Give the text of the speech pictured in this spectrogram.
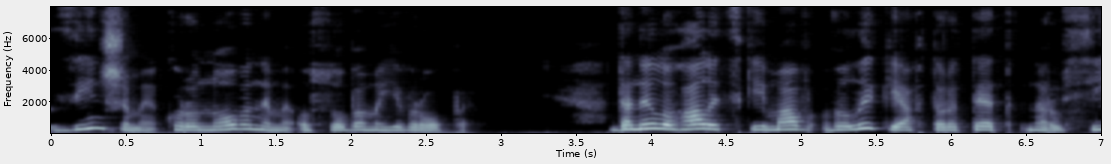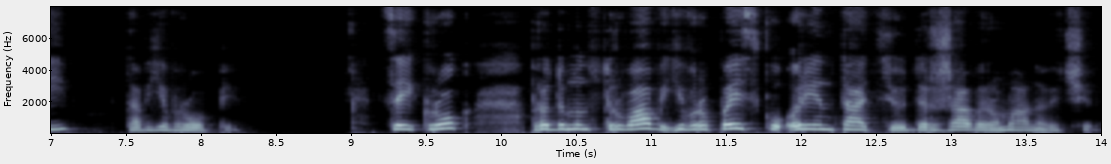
з іншими коронованими особами Європи. Данило Галицький мав великий авторитет на Русі та в Європі. Цей крок продемонстрував європейську орієнтацію держави Романовичів,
